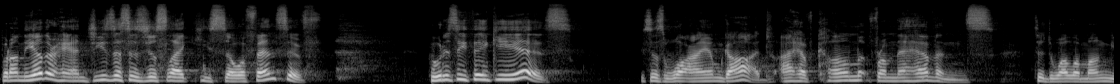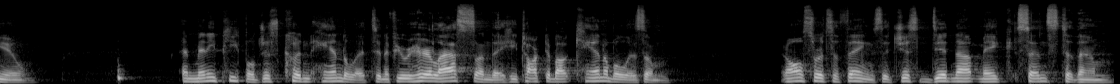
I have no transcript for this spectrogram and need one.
But on the other hand, Jesus is just like, he's so offensive. Who does he think he is? He says, Well, I am God. I have come from the heavens to dwell among you. And many people just couldn't handle it. And if you were here last Sunday, he talked about cannibalism and all sorts of things that just did not make sense to them.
